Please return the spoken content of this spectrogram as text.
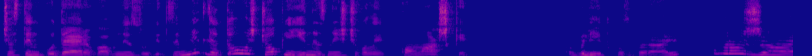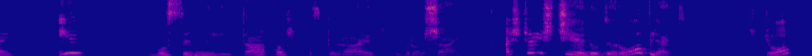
частинку дерева внизу від землі для того, щоб її не знищували комашки. Влітку збирають врожай і восени також збирають врожай. А що іще люди роблять, щоб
